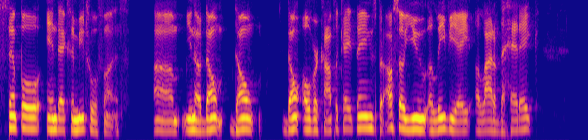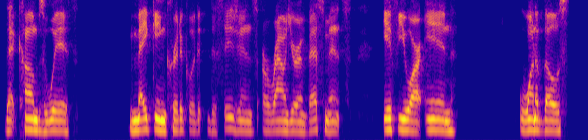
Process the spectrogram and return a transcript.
simple index and mutual funds. Um, you know, don't don't don't overcomplicate things, but also you alleviate a lot of the headache that comes with making critical d- decisions around your investments if you are in one of those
